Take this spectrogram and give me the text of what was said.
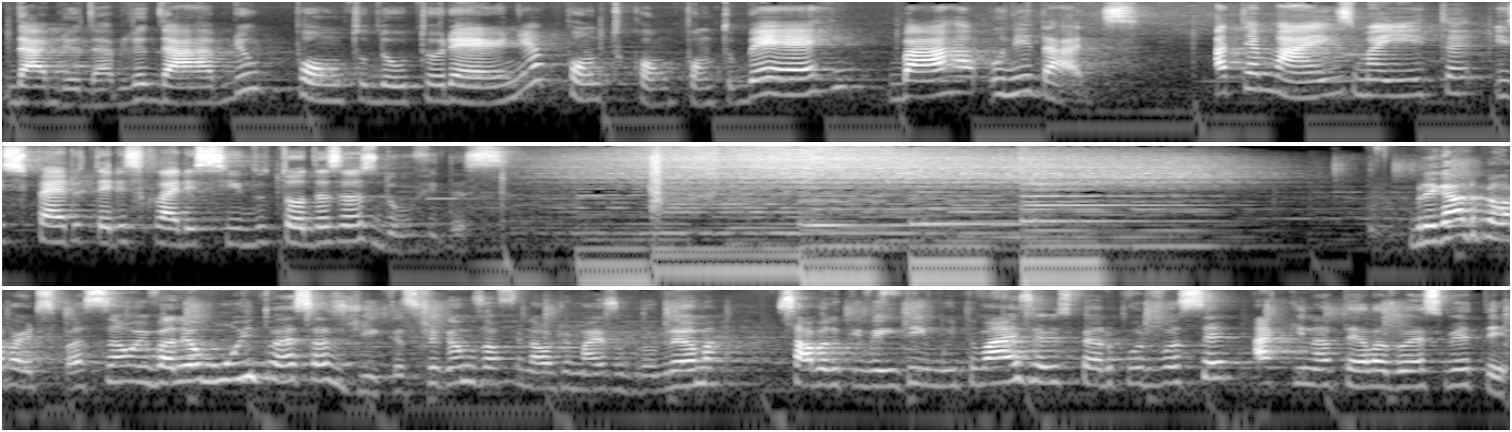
www.doutorernia.com.br barra unidades. Até mais, Maíta, e espero ter esclarecido todas as dúvidas. Obrigado pela participação e valeu muito essas dicas. Chegamos ao final de mais um programa. Sábado que vem tem muito mais e eu espero por você aqui na tela do SBT.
